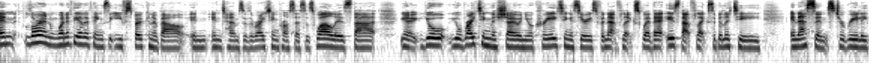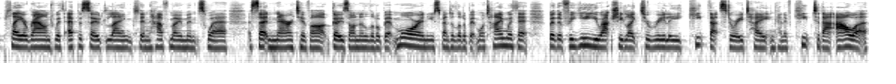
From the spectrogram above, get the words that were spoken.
and Lauren, one of the other things that you've spoken about in, in terms of the writing process as well is that you know you're you're writing this show and you're creating a series for Netflix where there is that flexibility in essence to really play around with episode length and have moments where a certain narrative arc goes on a little bit more and you spend a little bit more time with it. But that for you, you actually like to really keep that story tight and kind of keep to that hour.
